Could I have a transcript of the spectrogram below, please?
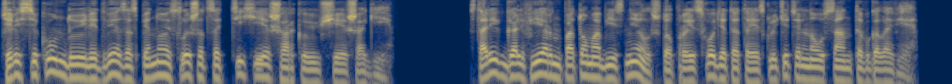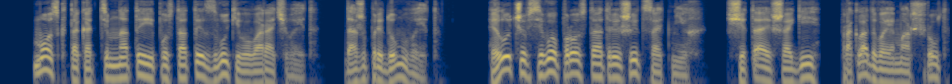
Через секунду или две за спиной слышатся тихие шаркающие шаги. Старик Гальфьерн потом объяснил, что происходит это исключительно у Санты в голове. Мозг так от темноты и пустоты звуки выворачивает, даже придумывает. И лучше всего просто отрешиться от них, считая шаги, прокладывая маршрут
